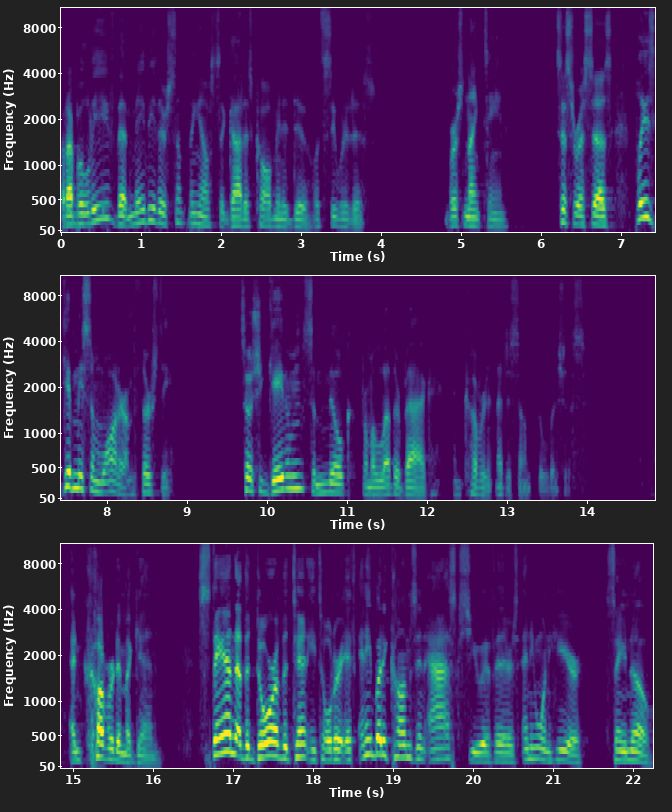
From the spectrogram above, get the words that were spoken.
But I believe that maybe there's something else that God has called me to do. Let's see what it is. Verse 19. Sisera says, Please give me some water. I'm thirsty. So she gave him some milk from a leather bag and covered it. That just sounds delicious. And covered him again. Stand at the door of the tent, he told her. If anybody comes and asks you if there's anyone here, say no.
